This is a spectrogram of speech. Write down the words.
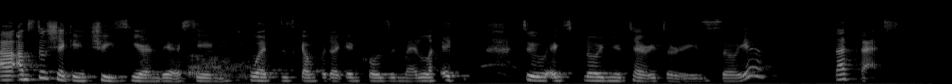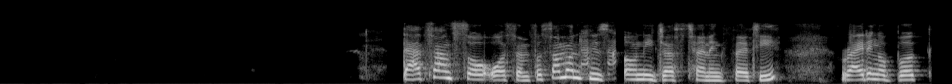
uh, I'm still shaking trees here and there, seeing what discomfort I can cause in my life to explore new territories. So, yeah, that's that. That sounds so awesome. For someone who's only just turning 30, writing a book,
